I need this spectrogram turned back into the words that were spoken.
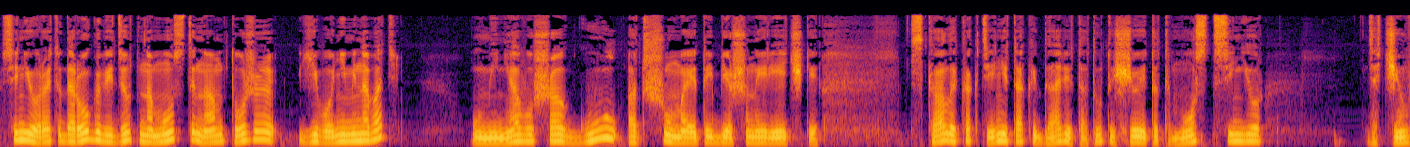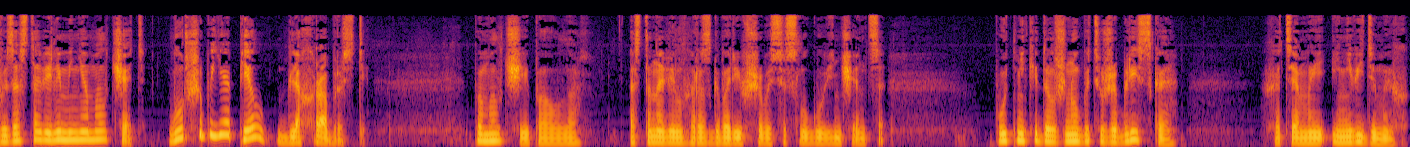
Сеньор, эта дорога ведет на мост, и нам тоже его не миновать? У меня в ушах гул от шума этой бешеной речки. Скалы как тени так и давят, а тут еще этот мост, сеньор. Зачем вы заставили меня молчать? Лучше бы я пел для храбрости. «Помолчи, Паула», — остановил разговорившегося слугу Винченца. «Путники должно быть уже близко, хотя мы и не видим их.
